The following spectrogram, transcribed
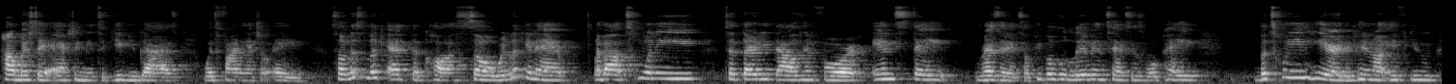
how much they actually need to give you guys with financial aid. So let's look at the cost. So we're looking at about 20 to 30,000 for in-state residents. So people who live in Texas will pay between here, depending on if you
